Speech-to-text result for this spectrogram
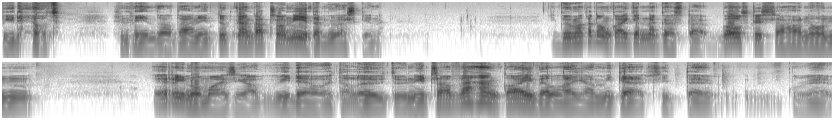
videot. niin, tota, niin tykkään katsoa niitä myöskin. Ja kyllä mä katson kaiken näköistä. Ghostissahan on erinomaisia videoita löytyy. Niitä saa vähän kaivella ja mikä sitten, kun ne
